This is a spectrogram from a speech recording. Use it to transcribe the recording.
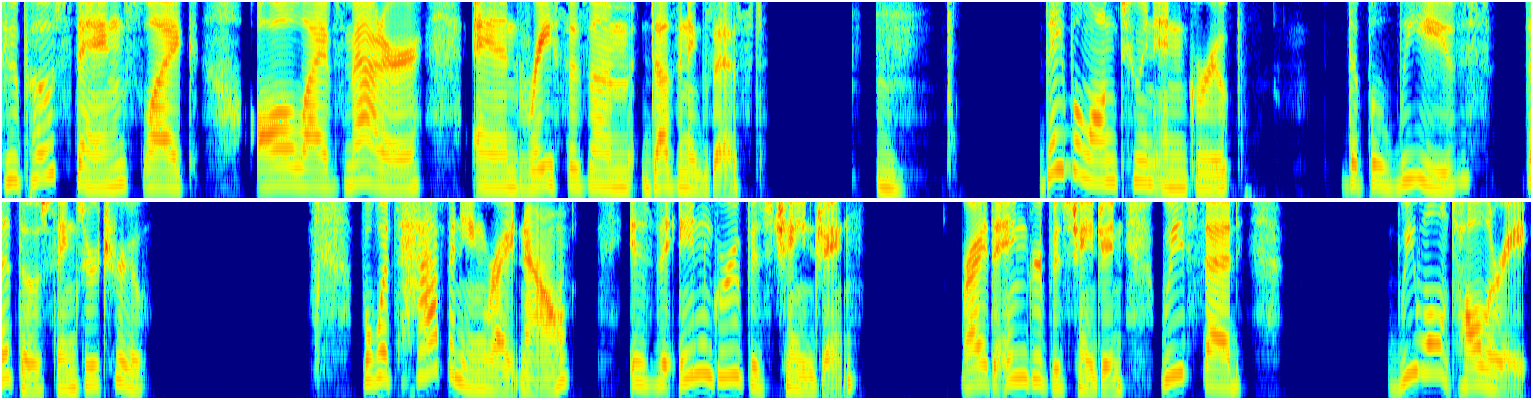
who post things like all lives matter and racism doesn't exist. Mm. They belong to an in group that believes that those things are true. But what's happening right now is the in group is changing, right? The in group is changing. We've said we won't tolerate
